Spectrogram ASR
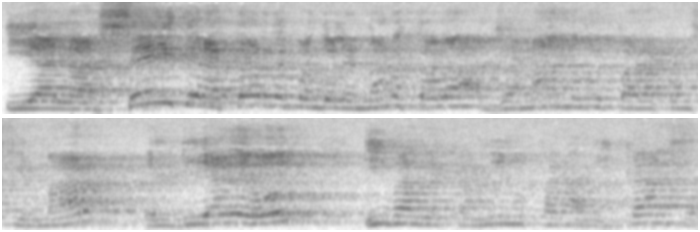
y a las 6 de la tarde, cuando el hermano estaba llamándome para confirmar el día de hoy, iba de camino para mi casa.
